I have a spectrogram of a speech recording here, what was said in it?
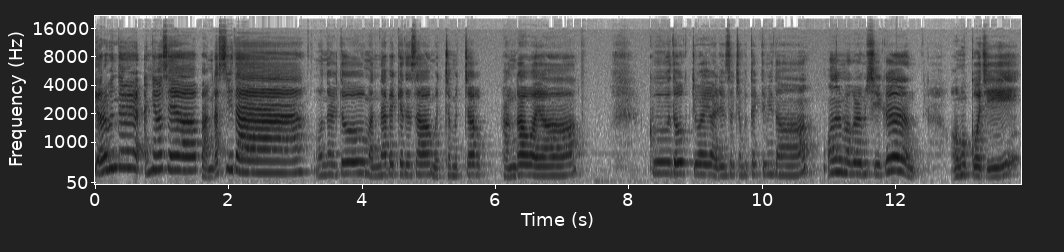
여러분들 안녕하세요. 반갑습니다. 오늘도 만나 뵙게 돼서 무척 무척 반가워요. 구독 좋아요 알림 설정 부탁드립니다. 오늘 먹을 음식은 어묵꼬지.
